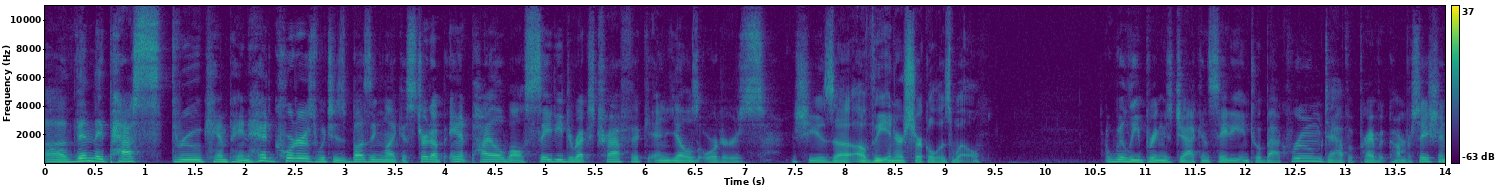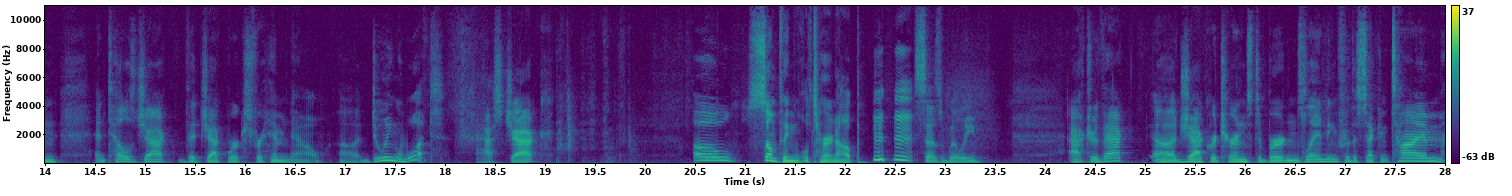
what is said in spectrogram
Uh, then they pass through campaign headquarters, which is buzzing like a stirred up ant pile while Sadie directs traffic and yells orders. She is uh, of the inner circle as well. Willie brings Jack and Sadie into a back room to have a private conversation and tells Jack that Jack works for him now. Uh, doing what? asks Jack. Oh, something will turn up, says Willie. After that, uh, Jack returns to Burden's Landing for the second time,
